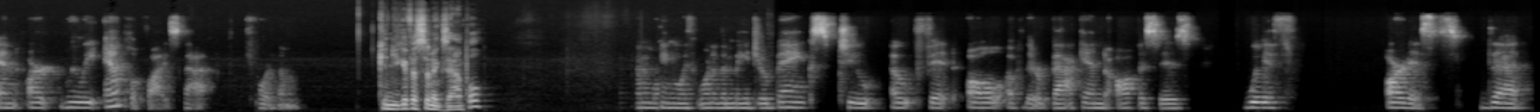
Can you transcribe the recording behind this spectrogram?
And art really amplifies that for them. Can you give us an example? I'm working with one of the major banks to outfit all of their back end offices with artists that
